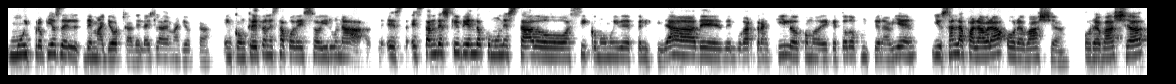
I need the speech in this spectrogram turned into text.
muy propias de, Mallorca, de la isla de Mallorca. En concreto, en esta podéis oír una, est están describiendo como un estado así como muy de felicidad, de, de lugar tranquilo, como de que todo funciona bien, y usan la palabra orabasha. Orabasha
